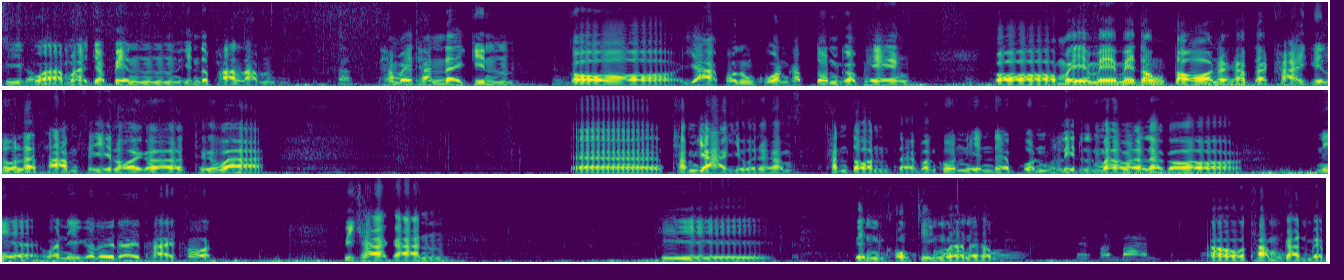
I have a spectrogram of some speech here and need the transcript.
ที่กว่ามาจะเป็นอินทผลัมครับ ทำให้ท่านได้กินก็ยากพอสมควรครับต้นก็แพง ก็ไม่ไม่ไม่ต้องต่อนะครับ ถ้าขายกิโลละสามสี่ร้อยก็ถือว่าเอ่อ ทำยากอยู่นะครับ ขั้นตอนแต่บางคนเห็นแต่ผลผลิตมามาแล้วก็เนี่ยวันนี้ก็เลยได้ถ่ายทอดวิชาการที่เป็นของจริงมานะครับเอาแบบบ้านๆเอาทำกันแบบ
